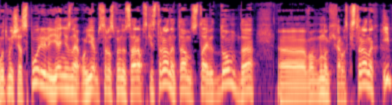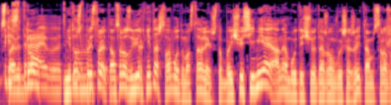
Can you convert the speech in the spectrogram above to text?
вот мы сейчас спорили, я не знаю, я сразу вспоминаются арабские страны, там ставят дом, да, э, во многих арабских странах. И ставят дом. пристраивают. Не то, что пристраивают, там сразу верхний этаж свободным оставляют, чтобы еще семья, она будет еще этажом выше жить, там сразу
